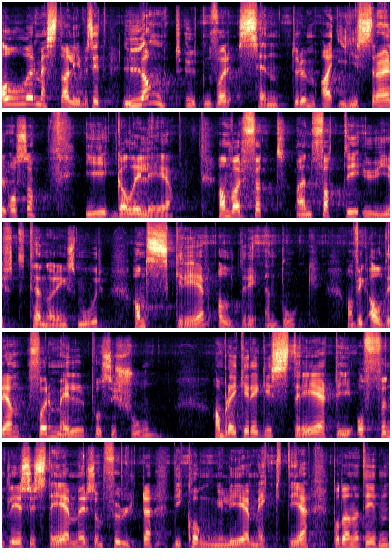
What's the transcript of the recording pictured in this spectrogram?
aller meste av livet sitt langt utenfor sentrum av Israel også, i Galilea. Han var født av en fattig, ugift tenåringsmor. Han skrev aldri en bok. Han fikk aldri en formell posisjon. Han ble ikke registrert i offentlige systemer som fulgte de kongelige mektige på denne tiden.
